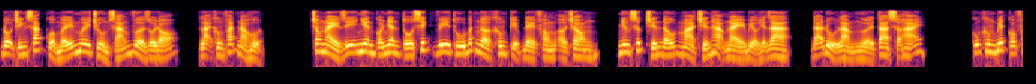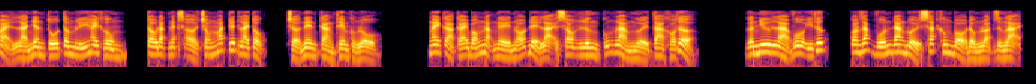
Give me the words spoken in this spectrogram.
độ chính xác của mấy mươi chùm sáng vừa rồi đó, lại không phát nào hụt. Trong này dĩ nhiên có nhân tố xích vi thú bất ngờ không kịp đề phòng ở trong, nhưng sức chiến đấu mà chiến hạm này biểu hiện ra, đã đủ làm người ta sợ hãi. Cũng không biết có phải là nhân tố tâm lý hay không, tàu đặt nét ở trong mắt tuyết lai tộc, trở nên càng thêm khổng lồ. Ngay cả cái bóng nặng nề nó để lại sau lưng cũng làm người ta khó thở. Gần như là vô ý thức, quang giáp vốn đang đuổi sát không bỏ đồng loạt dừng lại,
